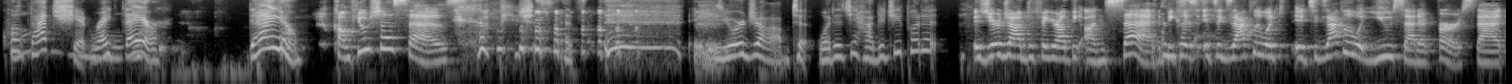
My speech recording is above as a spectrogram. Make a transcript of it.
Quote that shit Oh. right there. Damn. confucius says Confucius says, it is your job to what did you how did you put it? Is your job to figure out the unsaid because it's exactly what it's exactly what you said at first that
